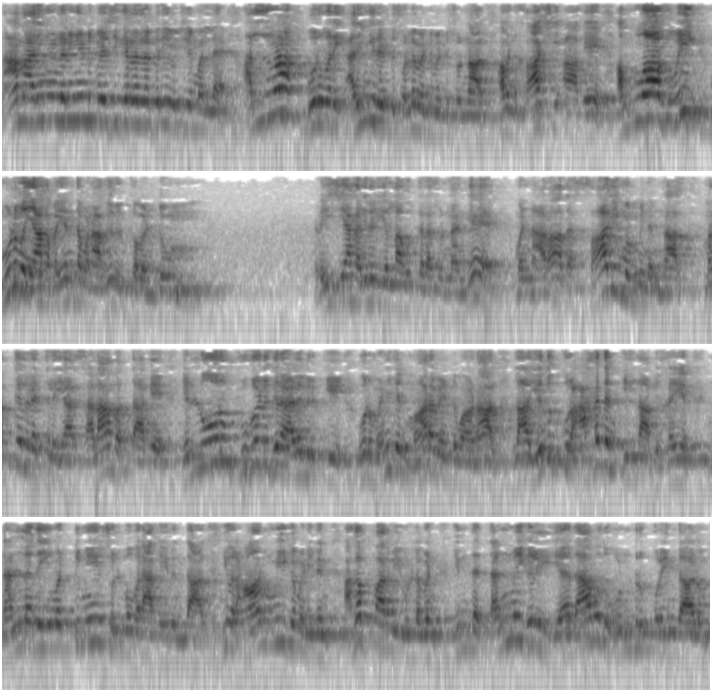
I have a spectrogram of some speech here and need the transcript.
நாம அறிஞன் அறிஞன் பேசிக்கிறதுல பெரிய விஷயம் அல்ல. அல்லாஹ் ஒருவரை அறிஞர் என்று சொல்ல வேண்டும் என்று சொன்னால் அவன் ஹாஷி ஆகே அல்லாஹுவை முழுமையாக பயந்தவனாக இருக்க வேண்டும். கடைசியாக அதிரடி அல்லாஹுத்தலா சொன்னாங்க மண் அராத சாலிமம் மினன்னால் மக்களிடத்தில் யார் சலாமத்தாக எல்லோரும் புகழுகிற அளவிற்கு ஒரு மனிதன் மாற வேண்டுமானால் லா எதுக்குற அகதன் இல்லா விகயர் நல்லதை மட்டுமே சொல்பவராக இருந்தால் இவர் ஆன்மீக மனிதன் அகப்பார்வை உள்ளவன். இந்த தன்மைகளில் ஏதாவது ஒன்று குறைந்தாலும்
